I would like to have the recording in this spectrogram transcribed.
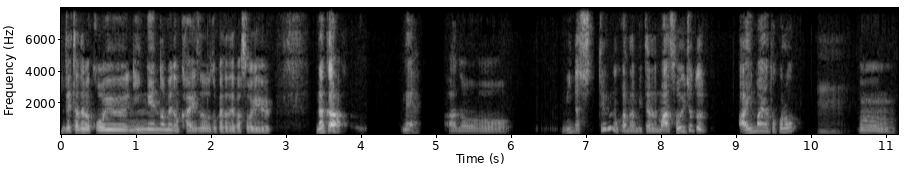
で、例えばこういう人間の目の解像度とか、例えばそういう、なんか、ね、あのーみんな知ってるのかなみたいな、まあそういうちょっと曖昧なところ、うんうん。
